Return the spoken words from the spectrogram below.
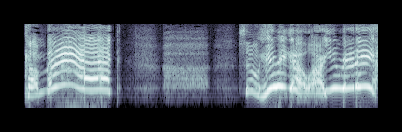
Come back! So here we go. Are you ready?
